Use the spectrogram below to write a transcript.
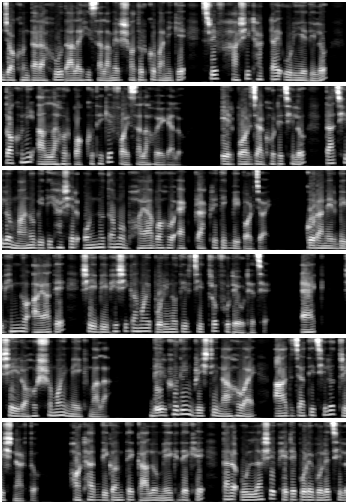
যখন তারা হুদ আলাহি সালামের সতর্কবাণীকে স্রেফ হাসি ঠাট্টায় উড়িয়ে দিল, তখনই আল্লাহর পক্ষ থেকে ফয়সালা হয়ে গেল। এরপর যা ঘটেছিল তা ছিল মানব ইতিহাসের অন্যতম ভয়াবহ এক প্রাকৃতিক বিপর্যয়। কোরআনের বিভিন্ন আয়াতে সেই বিভীষিকাময় পরিণতির চিত্র ফুটে উঠেছে। এক, সেই রহস্যময় মেঘমালা। দীর্ঘদিন বৃষ্টি না হওয়ায় আদ জাতি ছিল তৃষ্ণার্ত। হঠাৎ দিগন্তে কালো মেঘ দেখে তারা উল্লাসে ফেটে পড়ে বলেছিল,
